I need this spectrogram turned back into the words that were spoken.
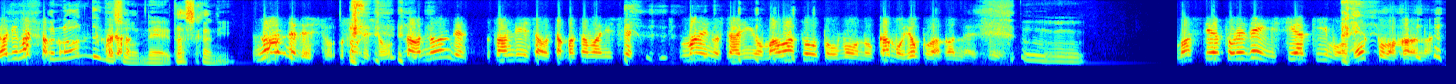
やりましたか？なんででしょうね確かに。なんででしょそうでしょ？だなんで三輪車を逆さまにして前の車輪を回そうと思うのかもよくわかんないし。うんうん。ましてやそれで石焼き芋はもっとわからない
